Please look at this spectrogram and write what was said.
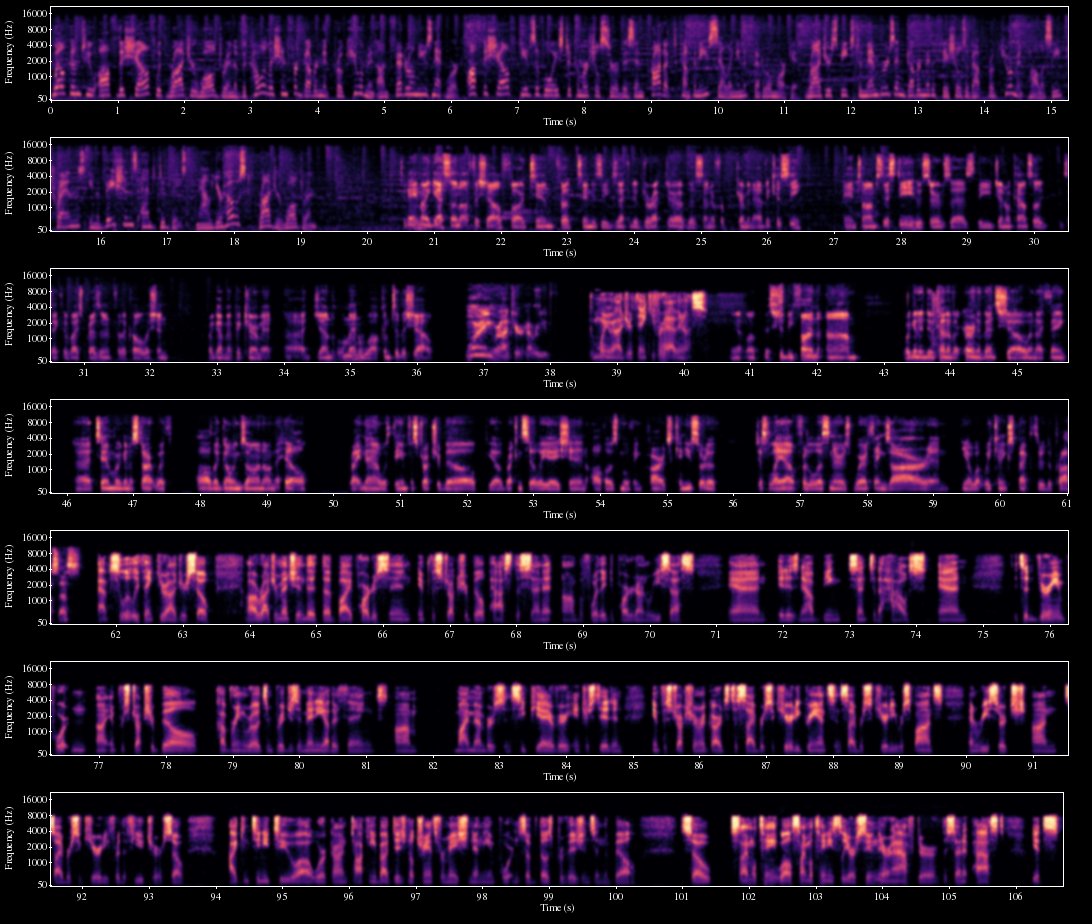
Welcome to Off the Shelf with Roger Waldron of the Coalition for Government Procurement on Federal News Network. Off the Shelf gives a voice to commercial service and product companies selling in the federal market. Roger speaks to members and government officials about procurement policy, trends, innovations, and debates. Now, your host, Roger Waldron. Today, my guests on Off the Shelf are Tim Cook. Tim is the Executive Director of the Center for Procurement Advocacy and Tom Sisti, who serves as the General Counsel, Executive Vice President for the Coalition for Government Procurement. Uh, gentlemen, welcome to the show. Morning, Roger. How are you? Good morning, Roger. Thank you for having us. Yeah, well, this should be fun. Um, we're going to do kind of a current events show, and I think, uh, Tim, we're going to start with all the goings on on the Hill right now with the infrastructure bill, you know, reconciliation, all those moving parts. Can you sort of just lay out for the listeners where things are and you know what we can expect through the process? Absolutely. Thank you, Roger. So, uh, Roger mentioned that the bipartisan infrastructure bill passed the Senate um, before they departed on recess, and it is now being sent to the House. And it's a very important uh, infrastructure bill covering roads and bridges and many other things. Um, my members in CPA are very interested in infrastructure in regards to cybersecurity grants and cybersecurity response and research on cybersecurity for the future. So I continue to uh, work on talking about digital transformation and the importance of those provisions in the bill. So simultane- well, simultaneously or soon thereafter, the Senate passed its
